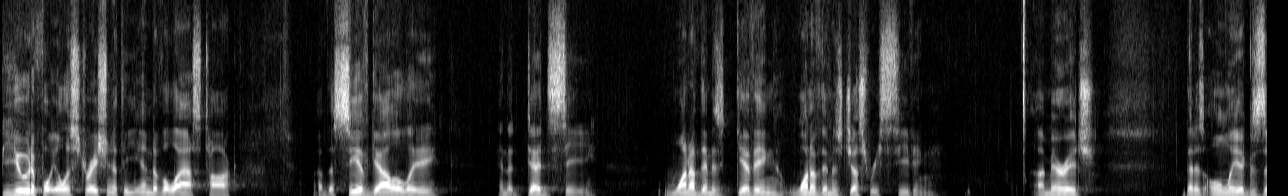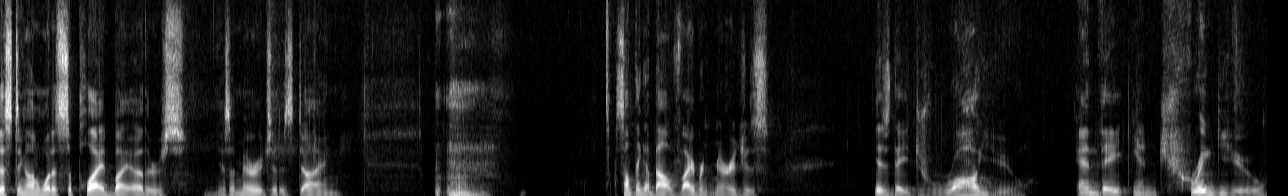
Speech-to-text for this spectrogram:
Beautiful illustration at the end of the last talk of the Sea of Galilee and the Dead Sea. One of them is giving, one of them is just receiving a marriage that is only existing on what is supplied by others is a marriage that is dying. Something about vibrant marriages is they draw you and they intrigue you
